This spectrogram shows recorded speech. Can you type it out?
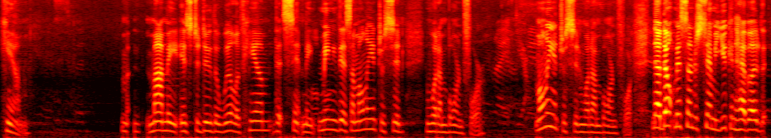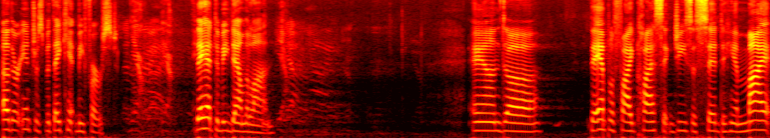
him. My meat is to do the will of him that sent me. Meaning this, I'm only interested in what I'm born for. I'm only interested in what I'm born for. Now, don't misunderstand me. You can have other interests, but they can't be first. They had to be down the line. And uh, the Amplified Classic, Jesus said to him, my,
